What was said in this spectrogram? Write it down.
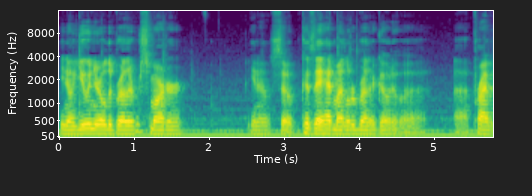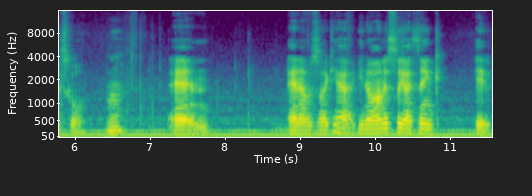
you know you and your older brother were smarter you know so because they had my little brother go to a, a private school. Mm. and and i was like yeah you know honestly i think it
